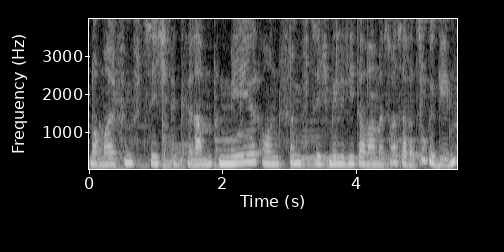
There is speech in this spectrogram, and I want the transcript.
nochmal 50 Gramm Mehl und 50 Milliliter warmes Wasser dazugegeben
